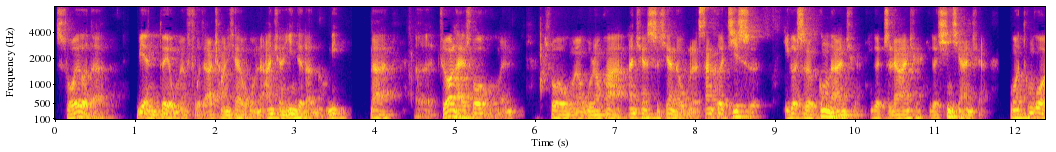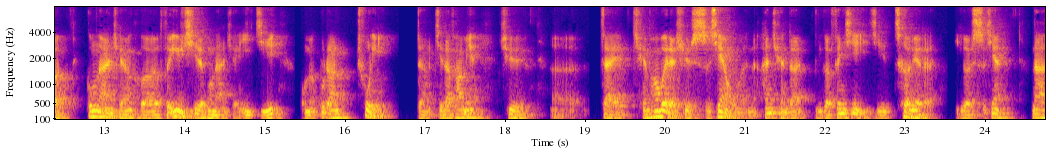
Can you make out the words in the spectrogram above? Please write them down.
所有的面对我们复杂场景下我们的安全应对的能力。那呃，主要来说，我们说我们无人化安全实现的我们的三颗基石，一个是功能安全，一个质量安全，一个信息安全。我们通过功能安全和非预期的功能安全，以及我们故障处理等几大方面，去呃，在全方位的去实现我们安全的一个分析以及策略的一个实现。那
